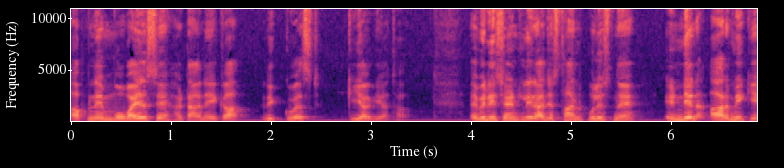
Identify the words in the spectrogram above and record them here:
अपने मोबाइल से हटाने का रिक्वेस्ट किया गया था। अभी रिसेंटली राजस्थान पुलिस ने इंडियन आर्मी के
